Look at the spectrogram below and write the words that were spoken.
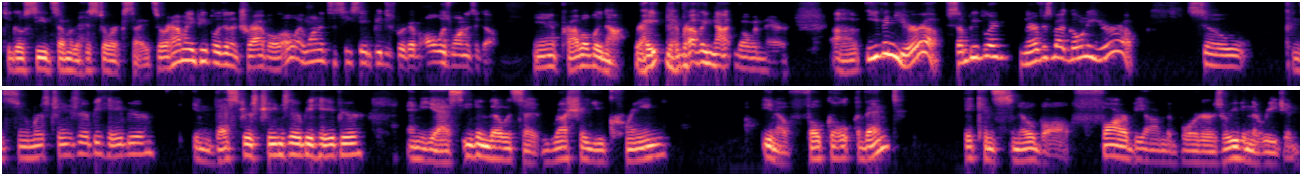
to go see some of the historic sites? Or how many people are going to travel? Oh, I wanted to see St. Petersburg. I've always wanted to go. Yeah, probably not, right? They're probably not going there. Uh, even Europe, some people are nervous about going to Europe. So, consumers change their behavior, investors change their behavior and yes, even though it's a Russia Ukraine, you know, focal event, it can snowball far beyond the borders or even the region.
